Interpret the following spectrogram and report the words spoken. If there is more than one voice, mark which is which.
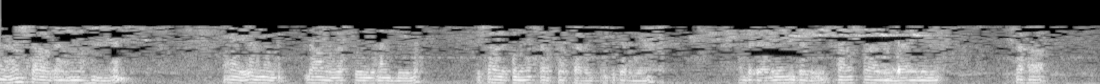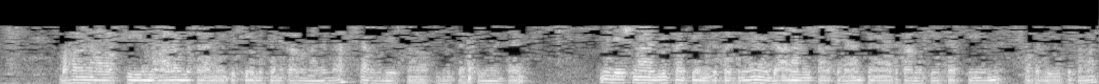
Speaker 1: එහෙනම් සාවධාන වහන්න. එයම දාන වස්තුන් ගන්න දීම විශාල පුණ්‍ය සංස්කාරයක් ඇති කරගෙන අපට ඇලෙන්නදී සංස්කාරයෙන් බැහැගෙන සහ භාවනාවක් කියන ආරම්භ කරන්නේ කෙසේද කියන කරුණාවල ශාරීරික දේශනාවක් පිළිබඳව කියන්නයි මේ දේශනාවේදී ප්‍රතිමක ප්‍රථමයේ දානන සංස්කාරයන් කියන කරුණු කීපයක් කියන අපේ තමයි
